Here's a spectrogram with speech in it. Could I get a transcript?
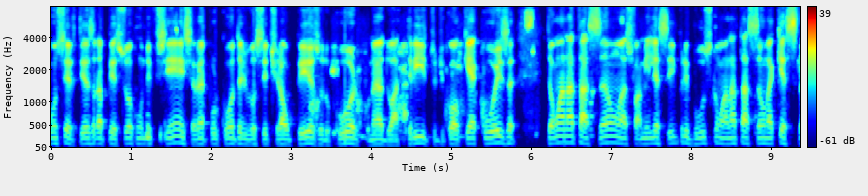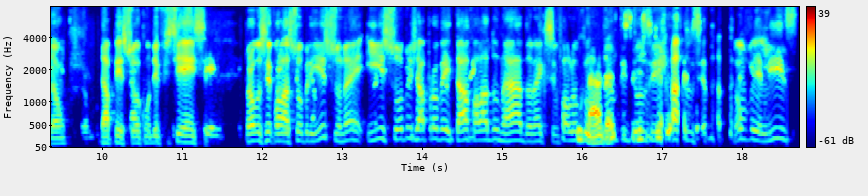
com certeza da pessoa com deficiência, né? Por conta de você tirar o peso do corpo, né? Do atrito, de qualquer coisa. Então, a natação, as famílias sempre buscam a natação na questão da pessoa com deficiência. Para você falar sobre isso, né? E sobre já aproveitar falar do nado, né? Que você falou com nada, tanto entusiasmo, você está tão feliz.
